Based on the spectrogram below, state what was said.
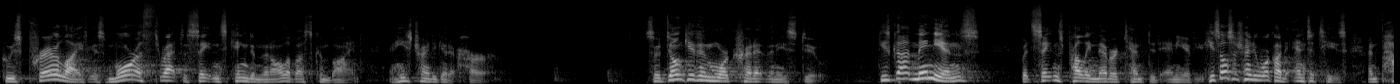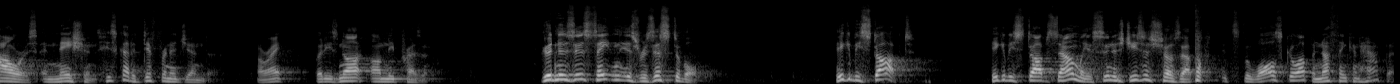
whose prayer life is more a threat to Satan's kingdom than all of us combined. And he's trying to get at her. So don't give him more credit than he's due. He's got minions, but Satan's probably never tempted any of you. He's also trying to work on entities and powers and nations. He's got a different agenda, all right? But he's not omnipresent. Good news is Satan is resistible. He could be stopped. He could be stopped soundly. As soon as Jesus shows up, it's the walls go up and nothing can happen.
